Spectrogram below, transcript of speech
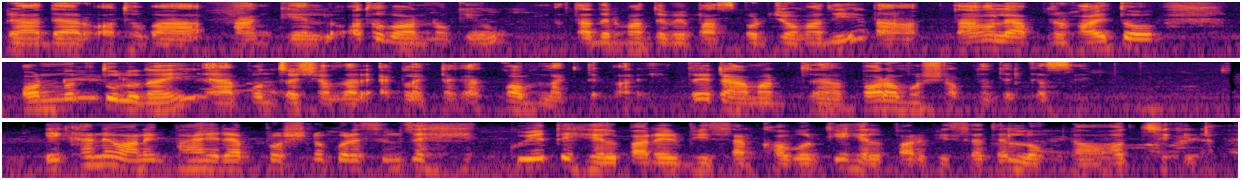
ব্রাদার অথবা আঙ্কেল অথবা অন্য কেউ তাদের মাধ্যমে পাসপোর্ট জমা দিয়ে তা- তাহলে আপনার হয়তো অন্যর তুলনায় পঞ্চাশ হাজার, এক লাখ টাকা কম লাগতে পারে। তো এটা আমার পরামর্শ আপনাদের কাছে। এখানে অনেক ভাইরা প্রশ্ন করেছেন যে কুয়েতে হেল্পারের ভিসার খবর কি? হেল্পার ভিসাতে লোক নেওয়া হচ্ছে কিনা?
